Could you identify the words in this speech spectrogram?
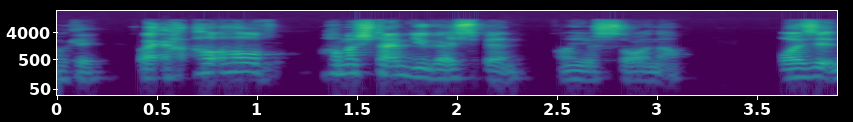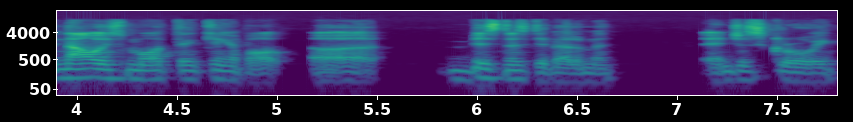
Okay. Like how, how how much time do you guys spend on your store now? Or is it now is more thinking about uh business development and just growing?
